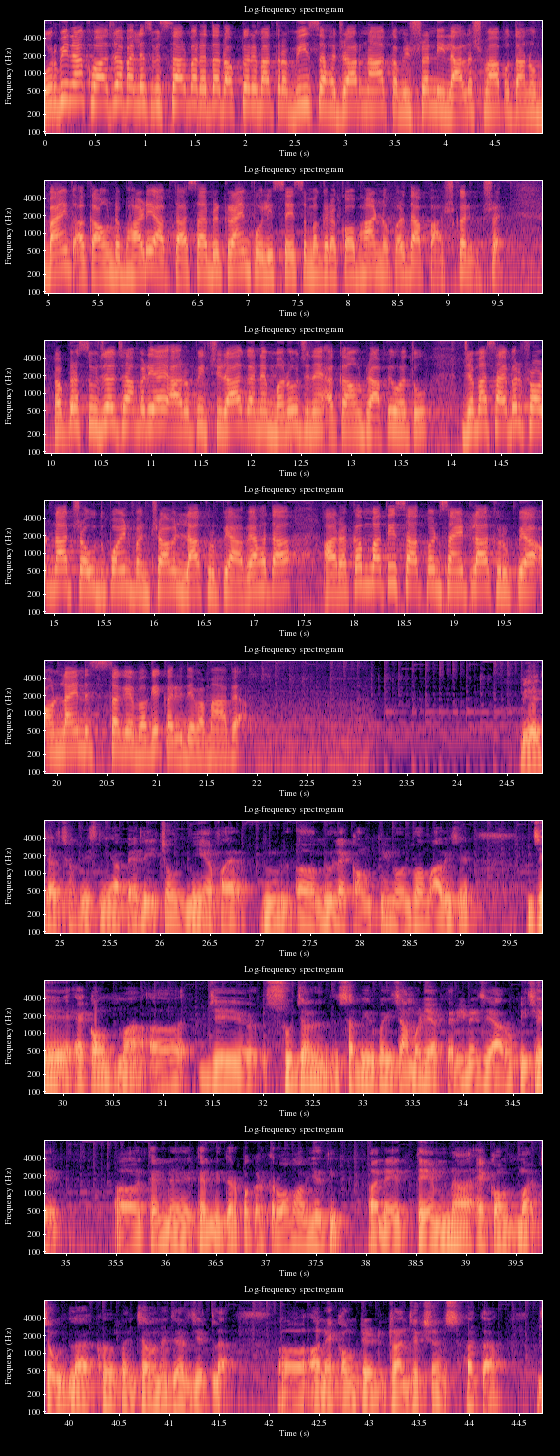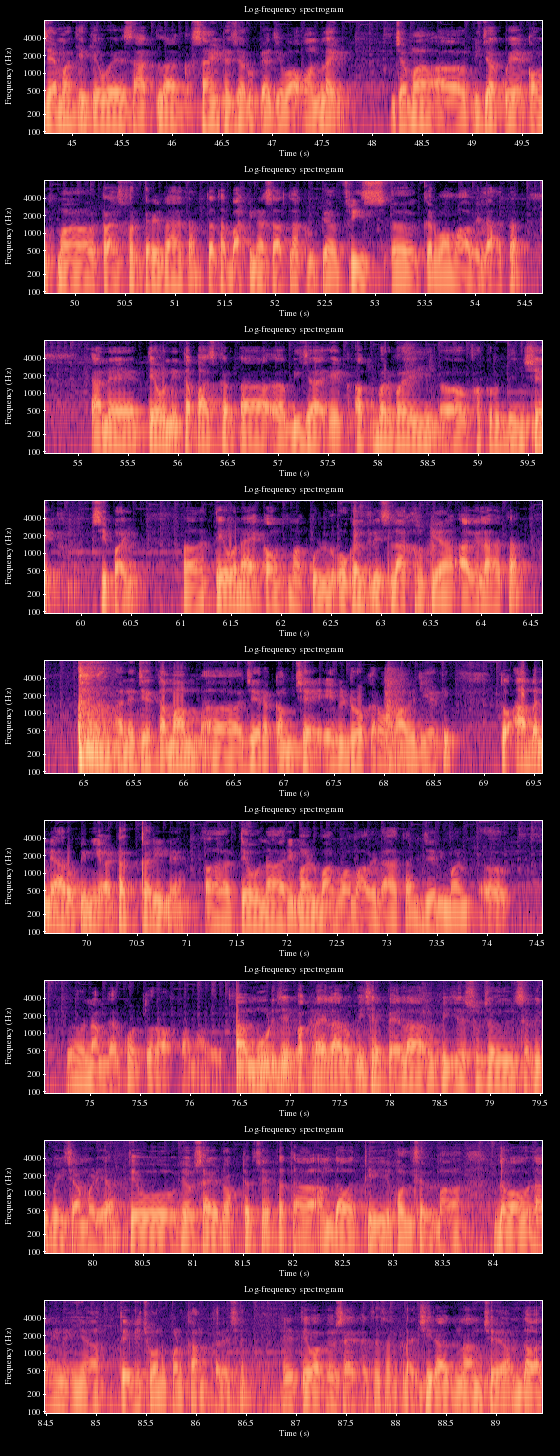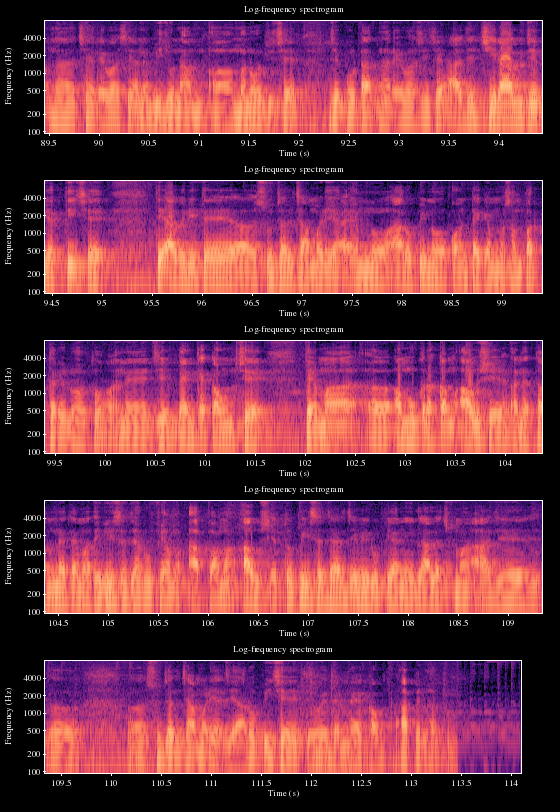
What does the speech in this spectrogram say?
મોરબીના ખ્વાજા પેલેસ વિસ્તારમાં રહેતા ડોક્ટરે માત્ર વીસ હજારના કમિશનની લાલચમાં પોતાનું બેંક એકાઉન્ટ ભાડે આપતા સાયબર ક્રાઇમ પોલીસે સમગ્ર કૌભાંડનો પર્દાફાશ કર્યો છે. ડોક્ટર સુજલ ચામડિયાએ આરોપી ચિરાગ અને મનોજને એકાઉન્ટ આપ્યું હતું, જેમાં સાયબર ફ્રોડના ચૌદ પોઈન્ટ પંચાવન લાખ રૂપિયા આવ્યા હતા. આ રકમમાંથી સાત પોઈન્ટ સાહીઠ લાખ રૂપિયા ઓનલાઈન સગે વગે કરી દેવામાં આવ્યા. બે હજાર છવ્વીસની આ પહેલી ચૌદમી એફઆઈઆર મ્યુલ એકાઉન્ટની નોંધવામાં આવી છે. જે એકાઉન્ટમાં જે સુજલ સબીરભાઈ ચામડિયા કરીને જે આરોપી છે તેમને તેમની ધરપકડ કરવામાં આવી હતી અને તેમના એકાઉન્ટમાં ચૌદ લાખ પંચાવન હજાર જેટલા અનએકાઉન્ટેડ ટ્રાન્ઝેક્શન્સ હતા. જેમાંથી તેઓએ સાત લાખ સાહીઠ હજાર રૂપિયા જેવા ઓનલાઈન જમા બીજા કોઈ એકાઉન્ટમાં ટ્રાન્સફર કરેલા હતા તથા બાકીના સાત લાખ રૂપિયા ફ્રીઝ કરવામાં આવેલા હતા. અને તેઓની તપાસ કરતા બીજા એક અકબરભાઈ ફકરુદ્દીન શેખ સિપાહી તેઓના એકાઉન્ટમાં કુલ ઓગણત્રીસ લાખ રૂપિયા આવેલા હતા. અને જે તમામ જે રકમ છે એ વિડ્રો કરવામાં આવેલી હતી. તો આ બંને આરોપીની અટક કરીને તેઓના રિમાન્ડ માંગવામાં આવેલા હતા, જે રિમાન્ડ નામદાર કોર્ટ દ્વારા આપવામાં આવ્યું આ મૂળ જે પકડાયેલ આરોપી છે, પહેલા આરોપી જે સુજલ સબીરભાઈ ચામડિયા, તેઓ વ્યવસાય ડૉક્ટર છે તથા અમદાવાદથી હોલસેલમાં દવાઓ લાવીને અહીંયા તે વેચવાનું પણ કામ કરે છે. એ તેવા વ્યવસાય સાથે સંકળાય ચિરાગ નામ છે, અમદાવાદના છે રહેવાસી અને બીજું નામ મનોજ છે, જે બોટાદના રહેવાસી છે. આ જે ચિરાગ જે વ્યક્તિ છે, તે આવી રીતે સુજલ ચામડિયા એમનો આરોપીનો કોન્ટેક એમનો સંપર્ક કરેલો હતો અને જે બેંક એકાઉન્ટ છે, તેમાં અમુક રકમ આવશે અને તમને તેમાંથી વીસ હજાર રૂપિયા આપવામાં આવશે. તો વીસ હજાર જેવી રૂપિયાની લાલચમાં આ જે અ, અ, સુજલ ચામડિયા જે આરોપી છે તેઓએ તેમને એકાઉન્ટ આપેલ હતું.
